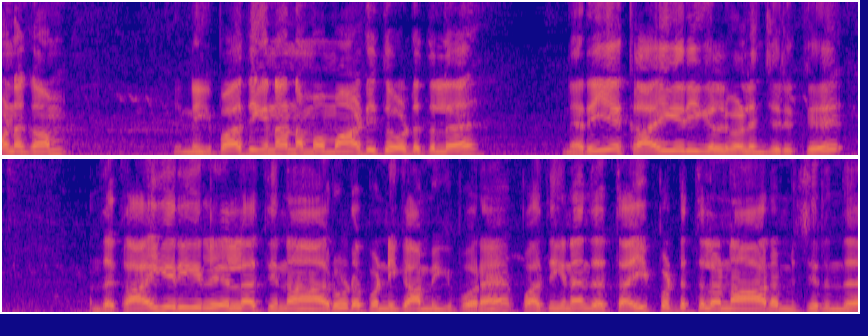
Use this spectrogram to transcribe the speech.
வணக்கம். இன்றைக்கி பார்த்தீங்கன்னா நம்ம மாடி தோட்டத்தில் நிறைய காய்கறிகள் விளைஞ்சிருக்கு. அந்த காய்கறிகள் எல்லாத்தையும் நான் அறுவடை பண்ணி காமிக்க போகிறேன் பார்த்திங்கன்னா இந்த தைப்பட்டத்தில் நான் ஆரம்பிச்சிருந்த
